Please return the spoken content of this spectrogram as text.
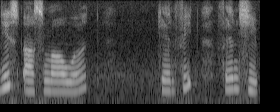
These are small words can fix friendship.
